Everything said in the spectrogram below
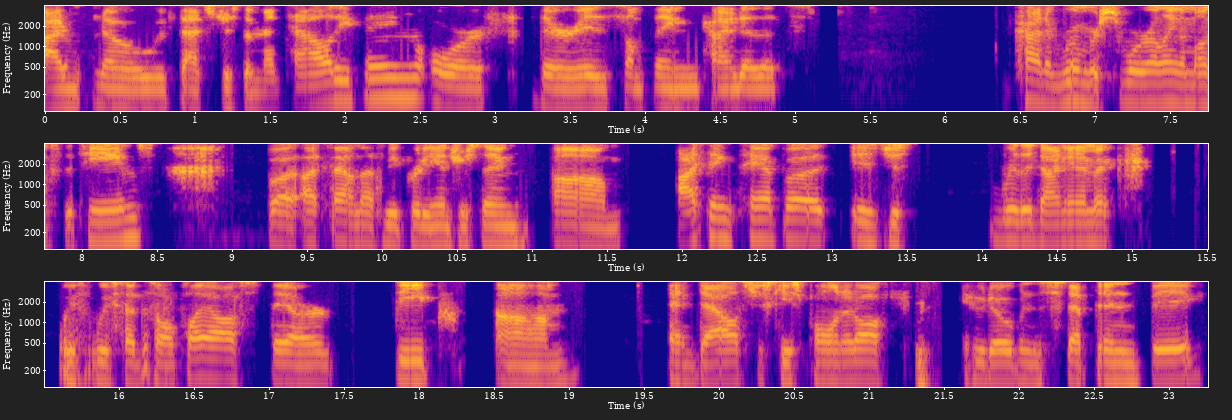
I don't know if that's just a mentality thing or if there is something kind of that's kind of rumor swirling amongst the teams, but I found that to be pretty interesting. Um, I think Tampa is just really dynamic. We've we've said this all playoffs. They are deep, um, and Dallas just keeps pulling it off. Khudobin's stepped in big.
